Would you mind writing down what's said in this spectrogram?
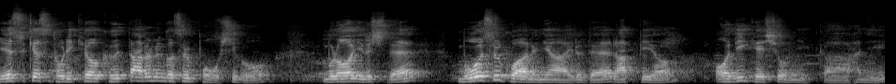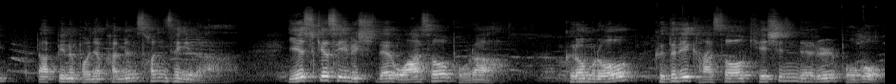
예수께서 돌이켜 그 따르는 것을 보시고 물어 이르시되 무엇을 구하느냐 이르되 랍비여 어디 계시오니까 하니 랍비는 번역하면 선생이라 예수께서 이르시되 와서 보라 그러므로 그들이 가서 계신 데를 보고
